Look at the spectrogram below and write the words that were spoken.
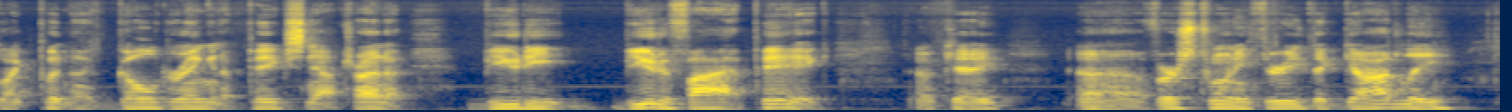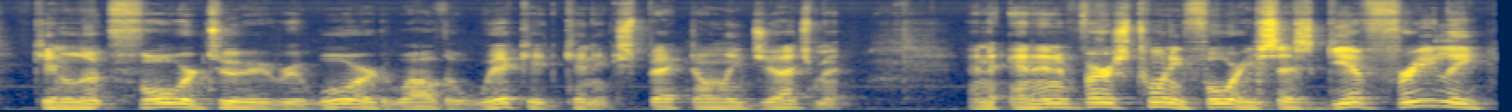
like putting a gold ring in a pig's snout, trying to beauty beautify a pig. Okay, uh, verse twenty three: the godly can look forward to a reward, while the wicked can expect only judgment. And and in verse twenty four, he says, "Give freely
